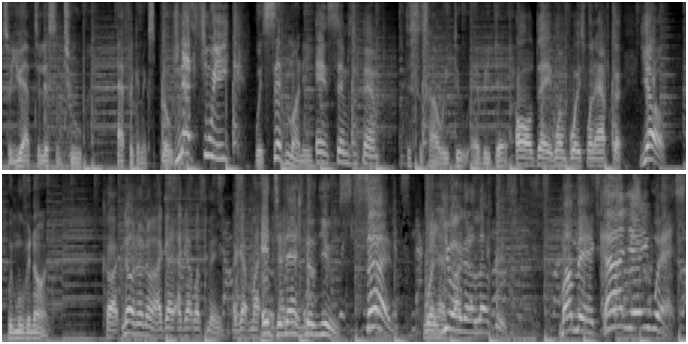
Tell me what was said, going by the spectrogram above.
So you have to listen to African Explosion Next week with Sid Money. and Sims the Pimp, This is how we do every day. all day, one voice, one Africa. Yo, We're moving on. card. No, no, no. I got, I got what's name? I got my International news. son. What you are gonna love this. My man Kanye West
